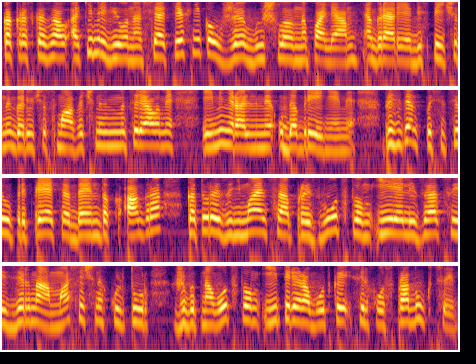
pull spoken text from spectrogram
Как рассказал Аким региона, вся техника уже вышла на поля. Аграрии обеспечены горюче-смазочными материалами и минеральными удобрениями. Президент посетил предприятие Дайндак Агро, которое занимается производством и реализацией зерна, масочных культур, животноводством и переработкой сельхозпродукции.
